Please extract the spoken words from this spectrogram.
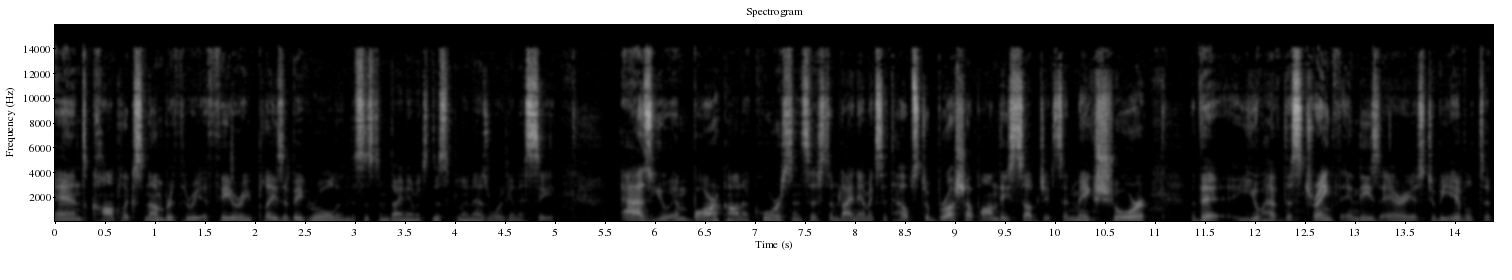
and complex number three theory plays a big role in the system dynamics discipline, as we're going to see as you embark on a course in system dynamics, it helps to brush up on these subjects and make sure that you have the strength in these areas to be able to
